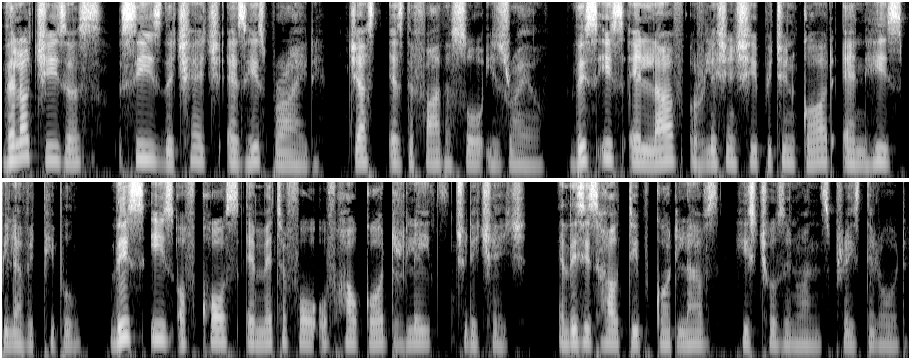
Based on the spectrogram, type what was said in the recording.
The Lord Jesus sees the church as his bride, just as the Father saw Israel. This is a love relationship between God and His beloved people. This is, of course, a metaphor of how God relates to the church. And this is how deep God loves His chosen ones. Praise the Lord.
